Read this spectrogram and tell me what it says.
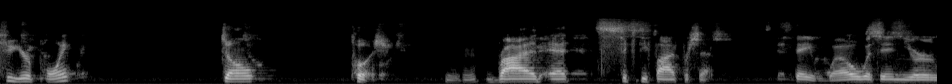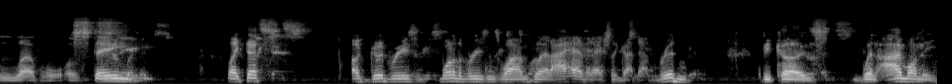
to your point, don't push. Ride at 65%. Stay well within your level of Stay- limits. Like that's a good reason. One of the reasons why I'm glad I haven't actually gotten out and ridden because when I'm on the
